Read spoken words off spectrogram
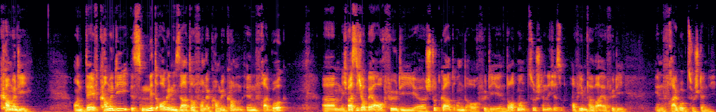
Comedy. Und Dave Comedy ist Mitorganisator von der Comic-Con in Freiburg. Ähm, ich weiß nicht, ob er auch für die äh, Stuttgart und auch für die in Dortmund zuständig ist. Auf jeden Fall war er für die in Freiburg zuständig.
